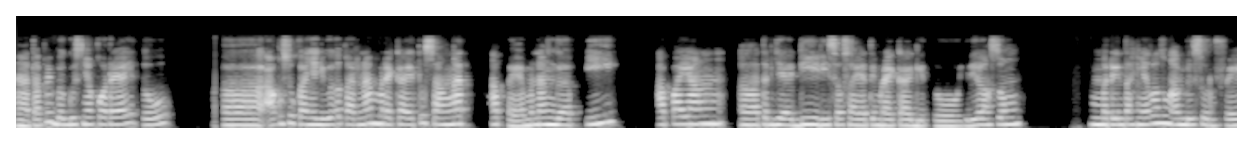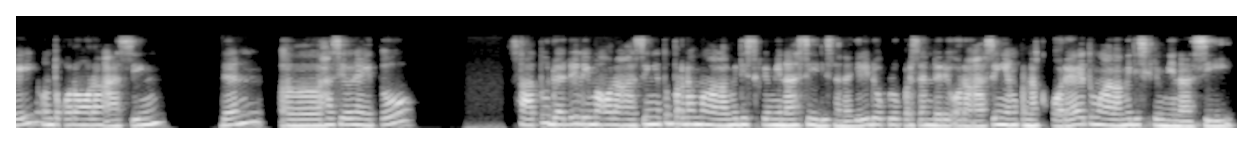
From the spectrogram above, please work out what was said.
Nah, tapi bagusnya Korea itu, uh, aku sukanya juga karena mereka itu sangat apa ya menanggapi apa yang uh, terjadi di society mereka gitu. Jadi langsung pemerintahnya langsung ambil survei untuk orang-orang asing dan uh, hasilnya itu satu dari lima orang asing itu pernah mengalami diskriminasi di sana. Jadi 20% dari orang asing yang pernah ke Korea itu mengalami diskriminasi.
